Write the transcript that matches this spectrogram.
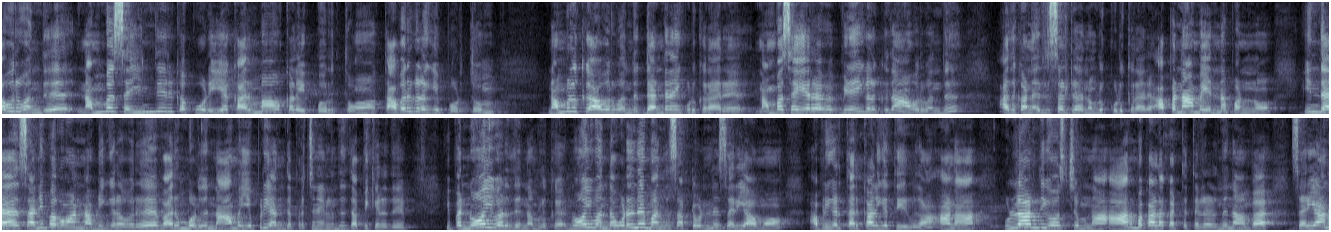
அவர் வந்து நம்ம செஞ்சு இருக்கக்கூடிய கர்மாக்களை பொறுத்தும் தவறுகளை பொறுத்தும் நம்மளுக்கு அவர் வந்து தண்டனை கொடுக்குறாரு. நம்ம செய்கிற வினைகளுக்கு தான் அவர் வந்து அதுக்கான ரிசல்ட்டை நம்மளுக்கு கொடுக்குறாரு. அப்போ நாம் என்ன பண்ணணும்? இந்த சனி பகவான் அப்படிங்கிறவர் வரும்பொழுது நாம் எப்படி அந்த பிரச்சனையிலேருந்து தப்பிக்கிறது? இப்போ நோய் வருது நம்மளுக்கு. நோய் வந்த உடனே மருந்து சாப்பிட்ட உடனே சரியாகும்? அப்படிங்கிற தற்காலிக தீர்வு தான். ஆனால் உள்ளார்ந்து யோசித்தோம்னா ஆரம்ப காலகட்டத்திலேருந்து நாம் சரியான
